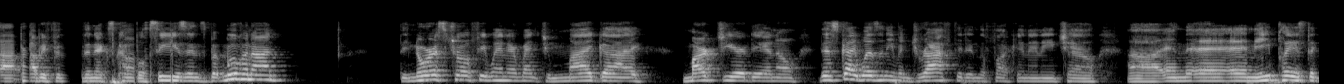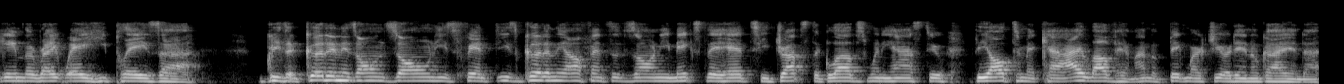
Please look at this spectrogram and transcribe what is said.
uh, probably for the next couple seasons. But moving on, the Norris Trophy winner went to my guy. Mark Giordano. This guy wasn't even drafted in the fucking NHL, uh, and and he plays the game the right way. He plays uh, he's a good in his own zone. He's fan- he's good in the offensive zone. He makes the hits. He drops the gloves when he has to. The ultimate cat. I love him. I'm a big Mark Giordano guy, and uh,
